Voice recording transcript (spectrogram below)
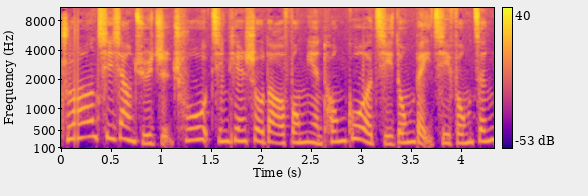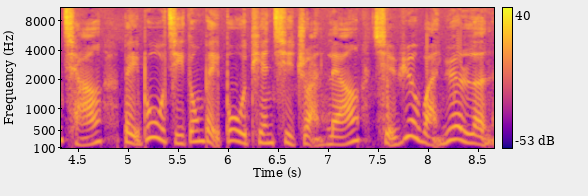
中央气象局指出，今天受到封面通过及东北季风增强，北部及东北部天气转凉，且越晚越冷，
